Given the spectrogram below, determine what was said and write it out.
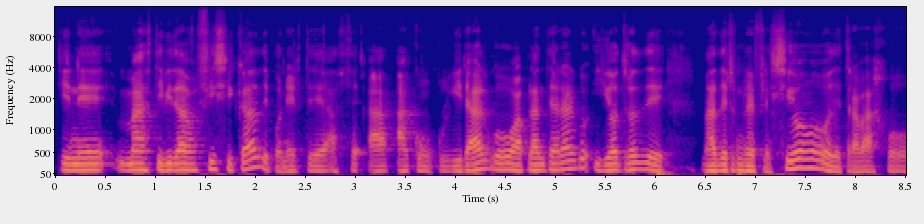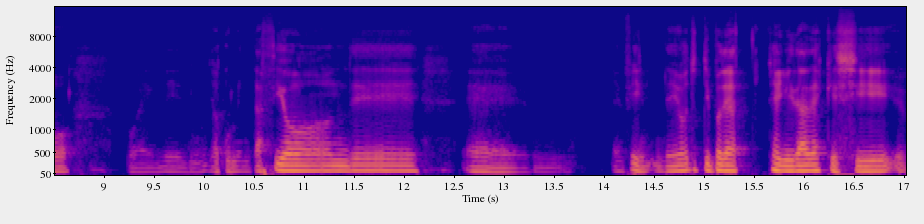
tiene más actividad física de ponerte a, concluir algo o a plantear algo y otros de más de reflexión o de trabajo pues, de documentación, de, eh, en fin, de otro tipo de actividades que sí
